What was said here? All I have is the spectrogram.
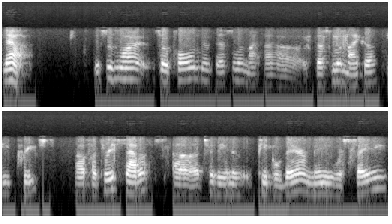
Now, this is why. So Paul was in Thessalonica. Uh, Thessalonica. He preached uh, for three Sabbaths uh, to the people there. Many were saved,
